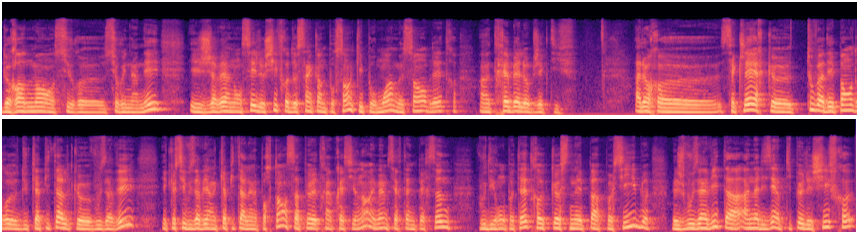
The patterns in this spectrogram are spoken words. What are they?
de rendement sur, euh, sur une année et j'avais annoncé le chiffre de 50% qui pour moi me semble être un très bel objectif. Alors c'est clair que tout va dépendre du capital que vous avez et que si vous avez un capital important ça peut être impressionnant et même certaines personnes vous diront peut-être que ce n'est pas possible mais je vous invite à analyser un petit peu les chiffres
